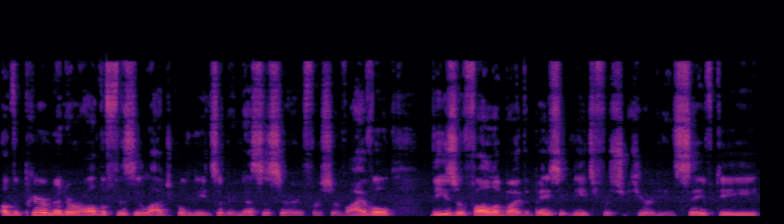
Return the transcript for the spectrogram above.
of the pyramid are all the physiological needs that are necessary for survival. These are followed by the basic needs for security and safety,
